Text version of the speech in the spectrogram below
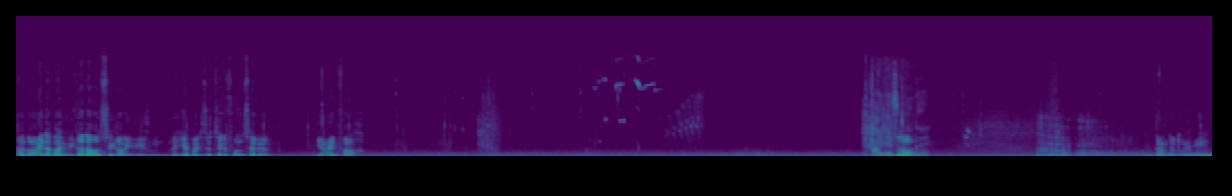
Also einer war irgendwie geradeaus hier gerade gewesen. Ah, hier, bei dieser Telefonzelle. Hier einfach. Keine So. Sorge. Dann da drüben.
